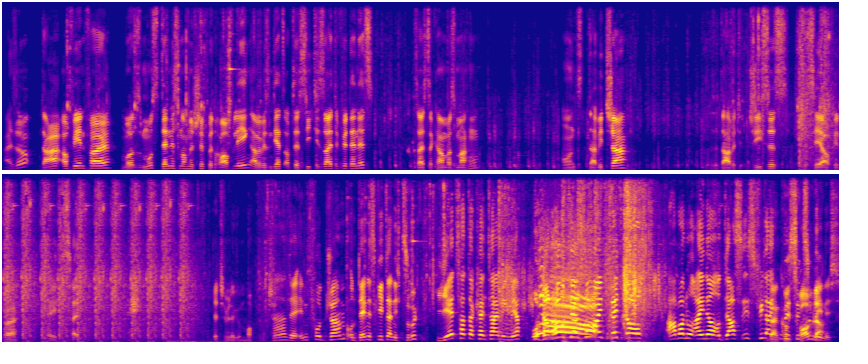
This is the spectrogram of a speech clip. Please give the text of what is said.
Also, da auf jeden Fall muss, muss Dennis noch eine Schippe drauflegen, aber wir sind jetzt auf der City-Seite für Dennis. Das heißt, da kann man was machen. Und Davidscha, also David Jesus, bisher auf jeden Fall. Ey, Zeit. Jetzt schon wieder gemobbt im Chat. Ja, der Info-Jump und Dennis geht da nicht zurück. Jetzt hat er kein Timing mehr. Und dann haut er so ein Brett raus. Aber nur einer und das ist vielleicht ein bisschen zu Trommler. wenig.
